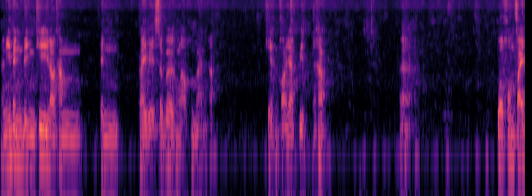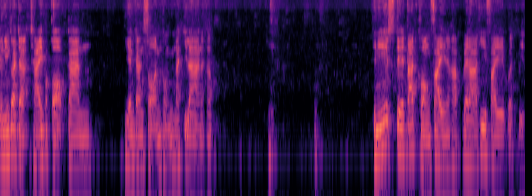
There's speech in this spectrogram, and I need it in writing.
อันนี้เป็น Blink ที่เราทำเป็น private server ของเราขึ้นมานะครับโอเคผมขออนุญาตปิดนะครับัวโคมไฟตัวนี้ก็จะใช้ประกอบการเรียนการสอนของนักกีฬานะครับ ทีนี้สเตตัสของไฟนะครับ เวลาที่ไฟเปิดปิด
